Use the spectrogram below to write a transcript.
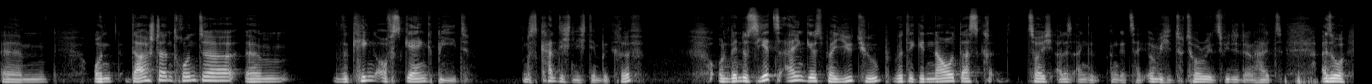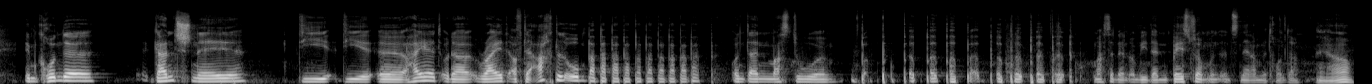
Ähm, und da stand drunter ähm, The King of Skank Beat. Und das kannte ich nicht, den Begriff. Und wenn du es jetzt eingibst bei YouTube, wird dir genau das Zeug alles ange angezeigt. Irgendwelche Tutorials, wie die dann halt. Also im Grunde ganz schnell die, die äh, Hi-Hat oder Ride auf der Achtel oben und dann machst du machst du dann irgendwie deinen Bassdrum und, und Snare mit runter. Ja,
